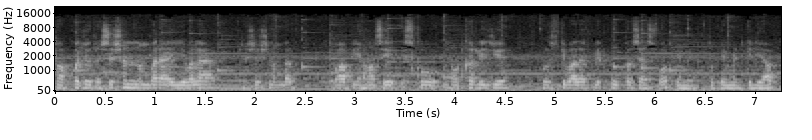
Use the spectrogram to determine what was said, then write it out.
तो आपका जो रजिस्ट्रेशन नंबर है, ये वाला है रजिस्ट्रेशन नंबर तो आप यहाँ से इसको नोट कर लीजिए और उसके बाद click to process for payment तो पेमेंट के लिए आप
